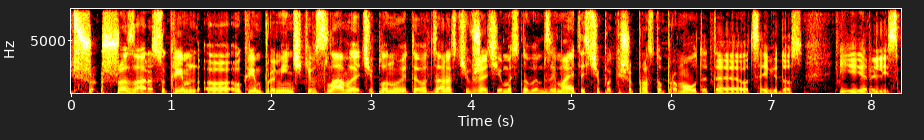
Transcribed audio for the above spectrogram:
Е, Що, зараз, окрім, о, окрім промінчиків слави, чи плануєте от зараз, чи вже чимось новим займаєтесь, чи поки що просто промоутите оцей відос і реліз?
